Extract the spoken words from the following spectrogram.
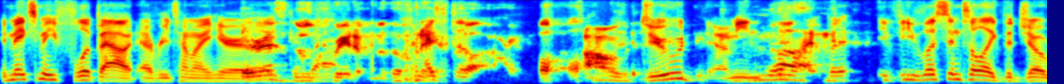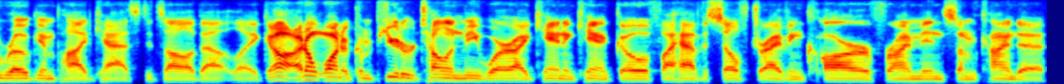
it makes me flip out every time I hear. There is no freedom in the car. Oh, dude. I mean, but if you listen to like the Joe Rogan podcast, it's all about like, oh, I don't want a computer telling me where I can and can't go if I have a self-driving car, if I'm in some kind of,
